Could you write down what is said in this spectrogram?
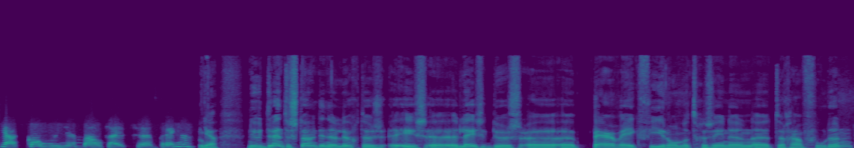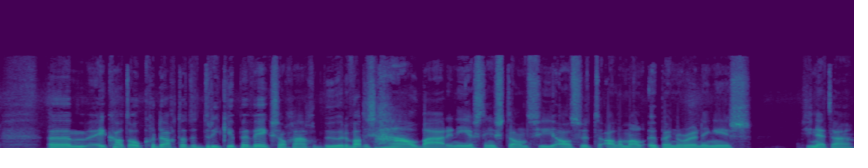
ja, komen we je een maaltijd uh, brengen. Ja, nu Drenthe steunt in de lucht, dus is, lees ik dus per week 400 gezinnen te gaan voeden. Um, ik had ook gedacht dat het drie keer per week zou gaan gebeuren. Wat is haalbaar in eerste instantie als het allemaal up and running is? Ginetta?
